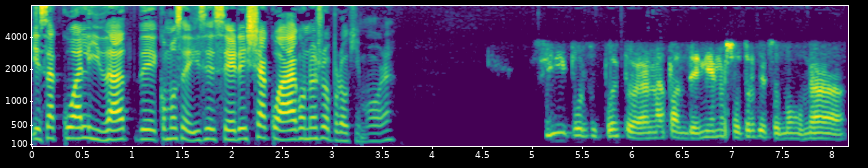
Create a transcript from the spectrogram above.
y esa cualidad de, ¿cómo se dice?, ser echacuada con nuestro prójimo, ¿verdad? Sí, por supuesto, en la pandemia nosotros que somos una,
